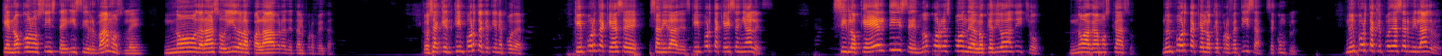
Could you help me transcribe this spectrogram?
que no conociste y sirvámosle, no darás oído a las palabras de tal profeta. O sea, ¿qué, ¿qué, importa que tiene poder? ¿Qué importa que hace sanidades? ¿Qué importa que hay señales? Si lo que él dice no corresponde a lo que Dios ha dicho, no hagamos caso. No importa que lo que profetiza se cumple. No importa que puede hacer milagros.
